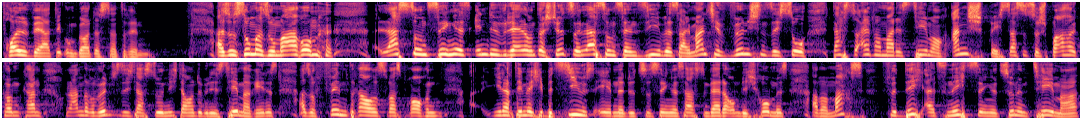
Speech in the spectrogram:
vollwertig und Gott ist da drin. Also summa summarum, lasst uns Singles individuell unterstützen lasst uns sensibel sein. Manche wünschen sich so, dass du einfach mal das Thema auch ansprichst, dass es zur Sprache kommen kann und andere wünschen sich, dass du nicht dauernd über dieses Thema redest. Also find raus, was brauchen, je nachdem welche Beziehungsebene du zu Singles hast und wer da um dich rum ist, aber mach's für dich als Nicht-Single zu einem Thema,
